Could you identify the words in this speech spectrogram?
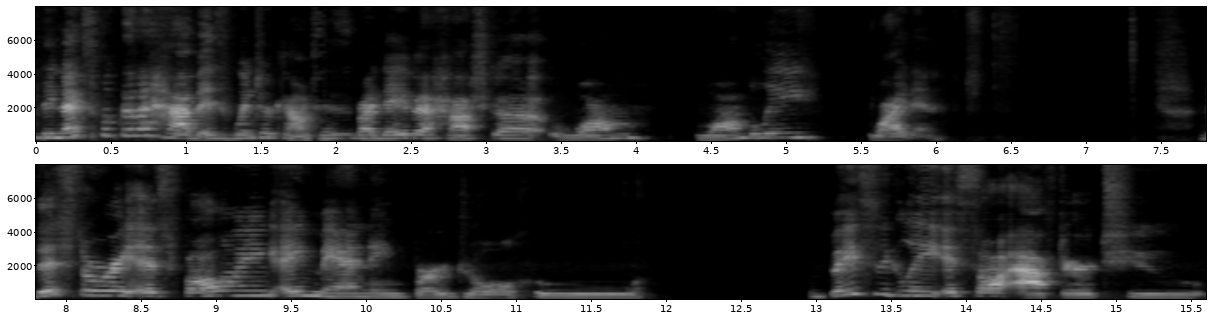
the next book that I have is Winter Counts by David Heska Wom- Wanbli Weiden. This story is following a man named Virgil who basically is sought after to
